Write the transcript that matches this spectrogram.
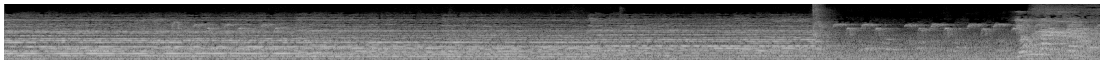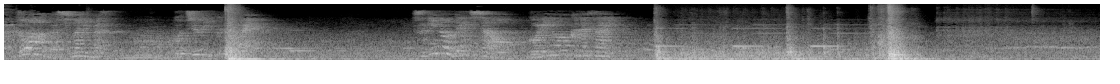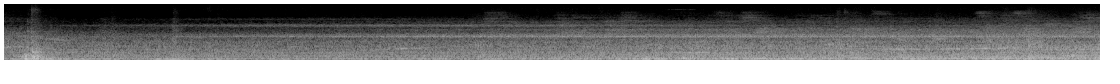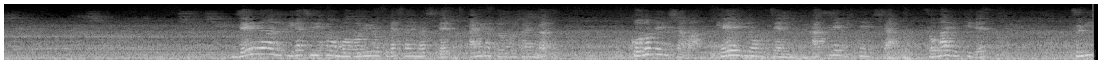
4番線ドアが閉まりますご注意ください。次の電車をご利用ください。JR 東日本もご利用くださいましてありがとうございます。この電車は京葉線勝駅停車蘇我行きです。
